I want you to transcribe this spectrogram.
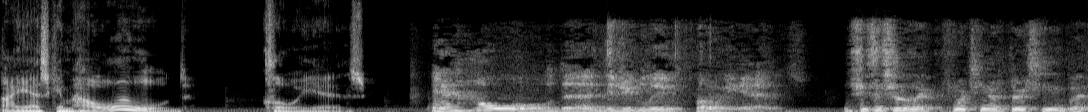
I asked him how old Chloe is. And how old uh, did you believe Chloe is? She said she was like 14 or 13, but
